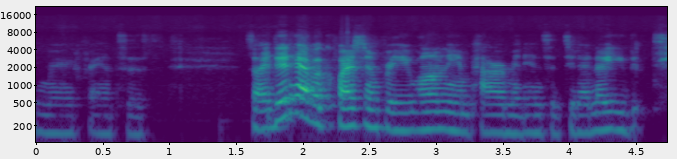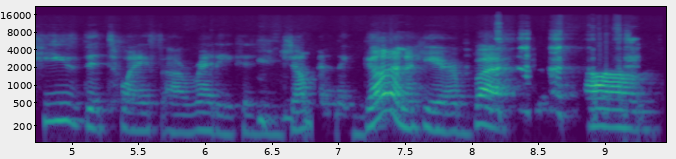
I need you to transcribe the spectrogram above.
you, Mary Frances. So I did have a question for you on the Empowerment Institute. I know you've teased it twice already because you're jumping the gun here, but um,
